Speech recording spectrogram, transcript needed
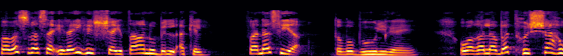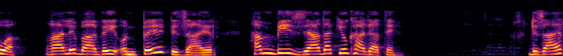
فوس وس و شیتان فنسیا تو وہ بھول گئے وہ غلط ہوا غالب آ گئی ان پہ ڈیزائر ہم بھی زیادہ کیوں کھا جاتے ہیں ڈیزائر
